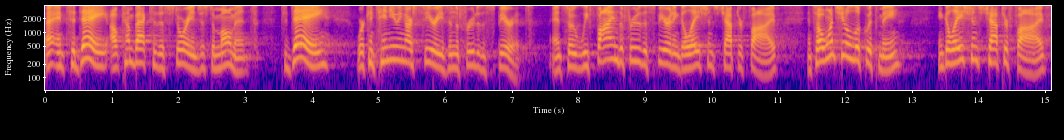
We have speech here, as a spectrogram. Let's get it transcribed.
And today, I'll come back to this story in just a moment. Today, we're continuing our series in the fruit of the Spirit. And so we find the fruit of the Spirit in Galatians chapter 5. And so I want you to look with me in Galatians chapter 5.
